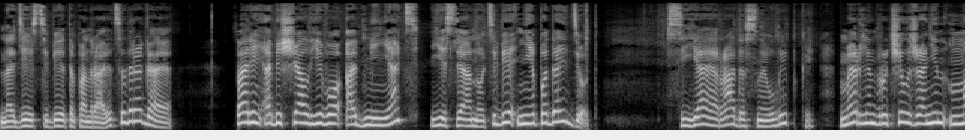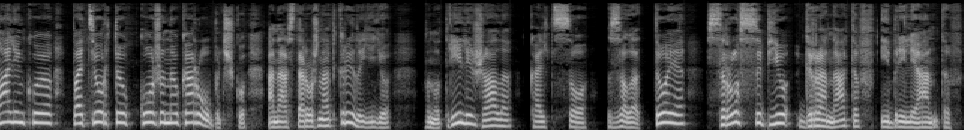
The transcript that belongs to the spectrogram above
«Надеюсь, тебе это понравится, дорогая?» Парень обещал его обменять, если оно тебе не подойдет. Сияя радостной улыбкой, Мерлин вручил Жанин маленькую потертую кожаную коробочку. Она осторожно открыла ее. Внутри лежало кольцо, золотое, с россыпью гранатов и бриллиантов.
